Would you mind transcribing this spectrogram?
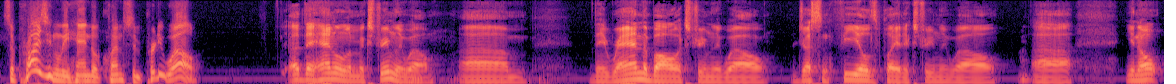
Surprisingly, handled Clemson pretty well. Uh, they handled him extremely well. Um, they ran the ball extremely well. Justin Fields played extremely well. Uh, you know,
